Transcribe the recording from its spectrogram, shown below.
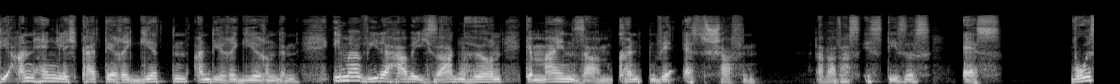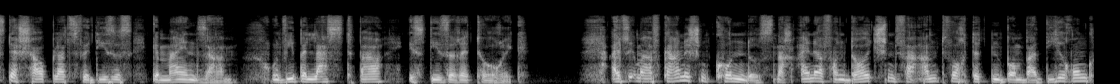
die Anhänglichkeit der Regierten an die Regierenden. Immer wieder habe ich sagen hören, gemeinsam könnten wir es schaffen. Aber was ist dieses es? Wo ist der Schauplatz für dieses gemeinsam? Und wie belastbar ist diese Rhetorik? Als im afghanischen Kundus nach einer von Deutschen verantworteten Bombardierung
